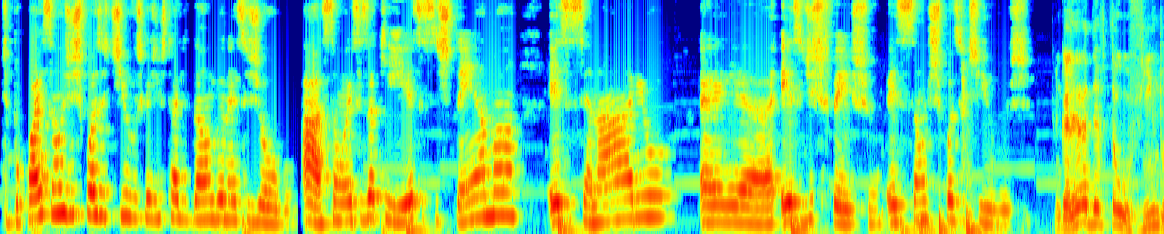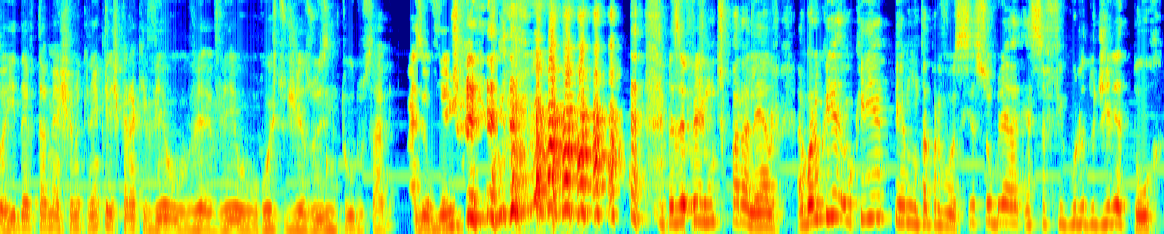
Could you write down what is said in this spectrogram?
Tipo, quais são os dispositivos que a gente está lidando nesse jogo? Ah, são esses aqui, esse sistema, esse cenário, é, esse desfecho. Esses são os dispositivos. A galera deve estar tá ouvindo aí, deve estar tá me achando que nem aqueles caras que vê o, vê, vê, o rosto de Jesus em tudo, sabe? Mas eu vejo. Mas eu vejo muitos paralelos. Agora eu queria, eu queria perguntar para você sobre a, essa figura do diretor,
